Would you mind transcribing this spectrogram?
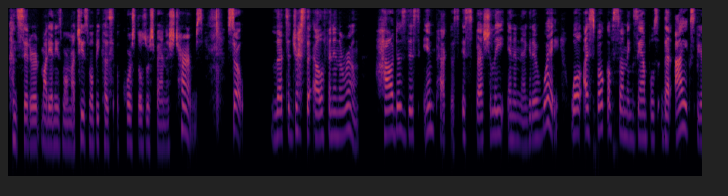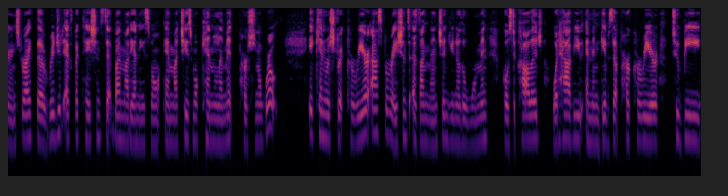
considered Marianismo or machismo because of course those are Spanish terms. So let's address the elephant in the room. How does this impact us, especially in a negative way? Well, I spoke of some examples that I experienced, right? The rigid expectations set by Marianismo and machismo can limit personal growth. It can restrict career aspirations. As I mentioned, you know, the woman goes to college, what have you, and then gives up her career to be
